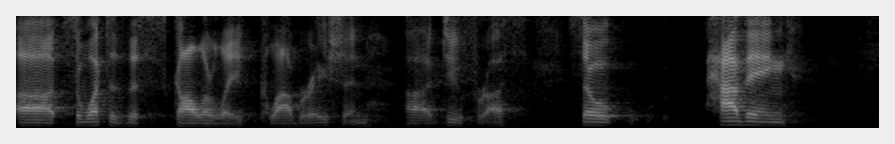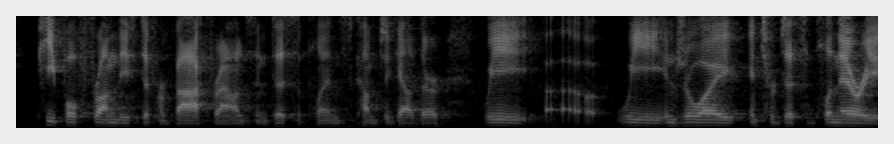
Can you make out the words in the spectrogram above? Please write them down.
uh, so what does this scholarly collaboration uh, do for us? So having people from these different backgrounds and disciplines come together we, uh, we enjoy interdisciplinary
